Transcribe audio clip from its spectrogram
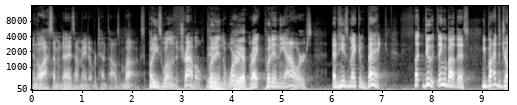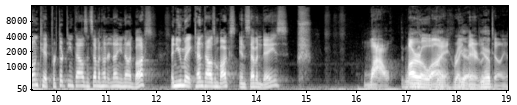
in the last seven days, I made over 10,000 bucks. But he's willing to travel, put Yeah. in the work, Yep. right? Put in the hours, and he's making bank. Let, dude, think about this. You buy the drone kit for 13,799 bucks, and you make 10,000 bucks in seven days. Wow. ROI yeah, right yeah, there, let yep. me tell you.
